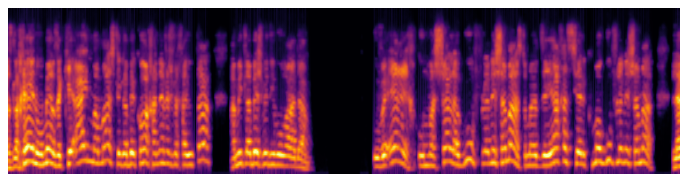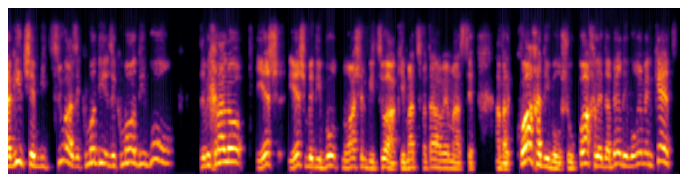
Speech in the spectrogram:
אז לכן הוא אומר, זה כעין ממש לגבי כוח הנפש וחיותה המתלבש בדיבור האדם. ובערך הוא משל הגוף לנשמה, זאת אומרת זה יחס של כמו גוף לנשמה. להגיד שביצוע זה כמו, זה כמו דיבור, זה בכלל לא, יש, יש בדיבור תנועה של ביצוע, כמעט שפתיו הרבה מעשה, אבל כוח הדיבור, שהוא כוח לדבר דיבורים אין קץ,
